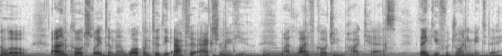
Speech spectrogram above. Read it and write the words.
Hello, I'm Coach Latham, and welcome to the After Action Review, my life coaching podcast. Thank you for joining me today.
